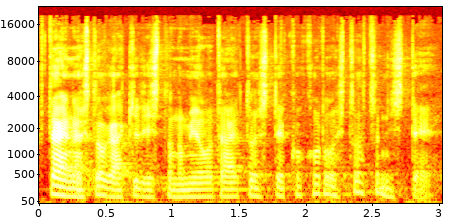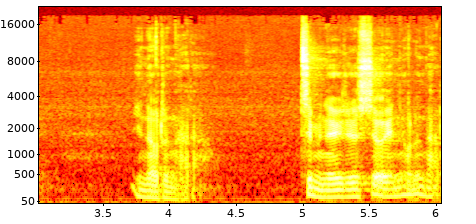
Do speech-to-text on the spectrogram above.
二人の人がキリストの名代として心を一つにして祈るなら罪の許しを祈るなら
